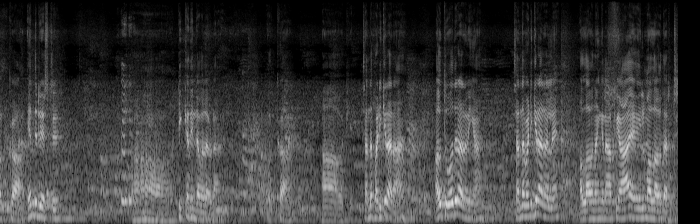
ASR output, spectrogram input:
ഒക്കെ എന്ത് ടേസ്റ്റ് ആ ടിക്കതിൻ്റെ വല ഇവിടെ ഒക്കെ ആ ഓക്കെ ചന്ത പഠിക്കാറാ അത് തോതിരാറാ നീങ്ങ ചന്ത പഠിക്കാറല്ലേ അള്ളാഹു നങ്ങനെ ആയ ഇൽമ അള്ളാഹു തരട്ട്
